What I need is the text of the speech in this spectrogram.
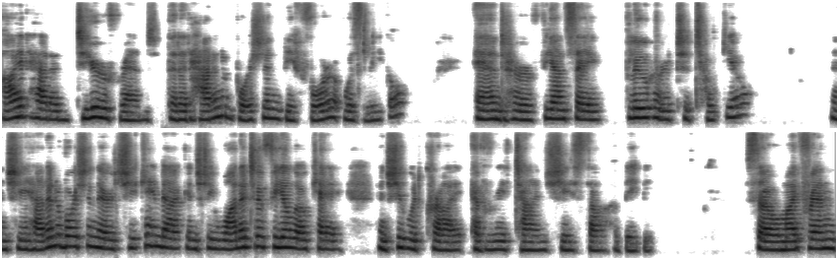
I'd had a dear friend that had had an abortion before it was legal. And her fiance flew her to Tokyo and she had an abortion there. She came back and she wanted to feel okay. And she would cry every time she saw a baby. So my friend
